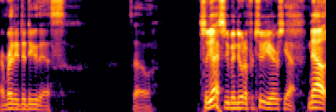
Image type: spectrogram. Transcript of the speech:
I'm ready to do this. So So yes, you've been doing it for two years. yeah, Now,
